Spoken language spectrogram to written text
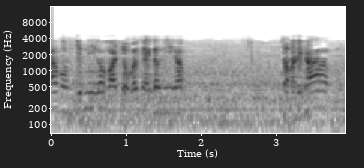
ครับผมคลิปนี้ก็ขอจบไว้เพียงเท่านี้ครับ สวัสดีครับ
